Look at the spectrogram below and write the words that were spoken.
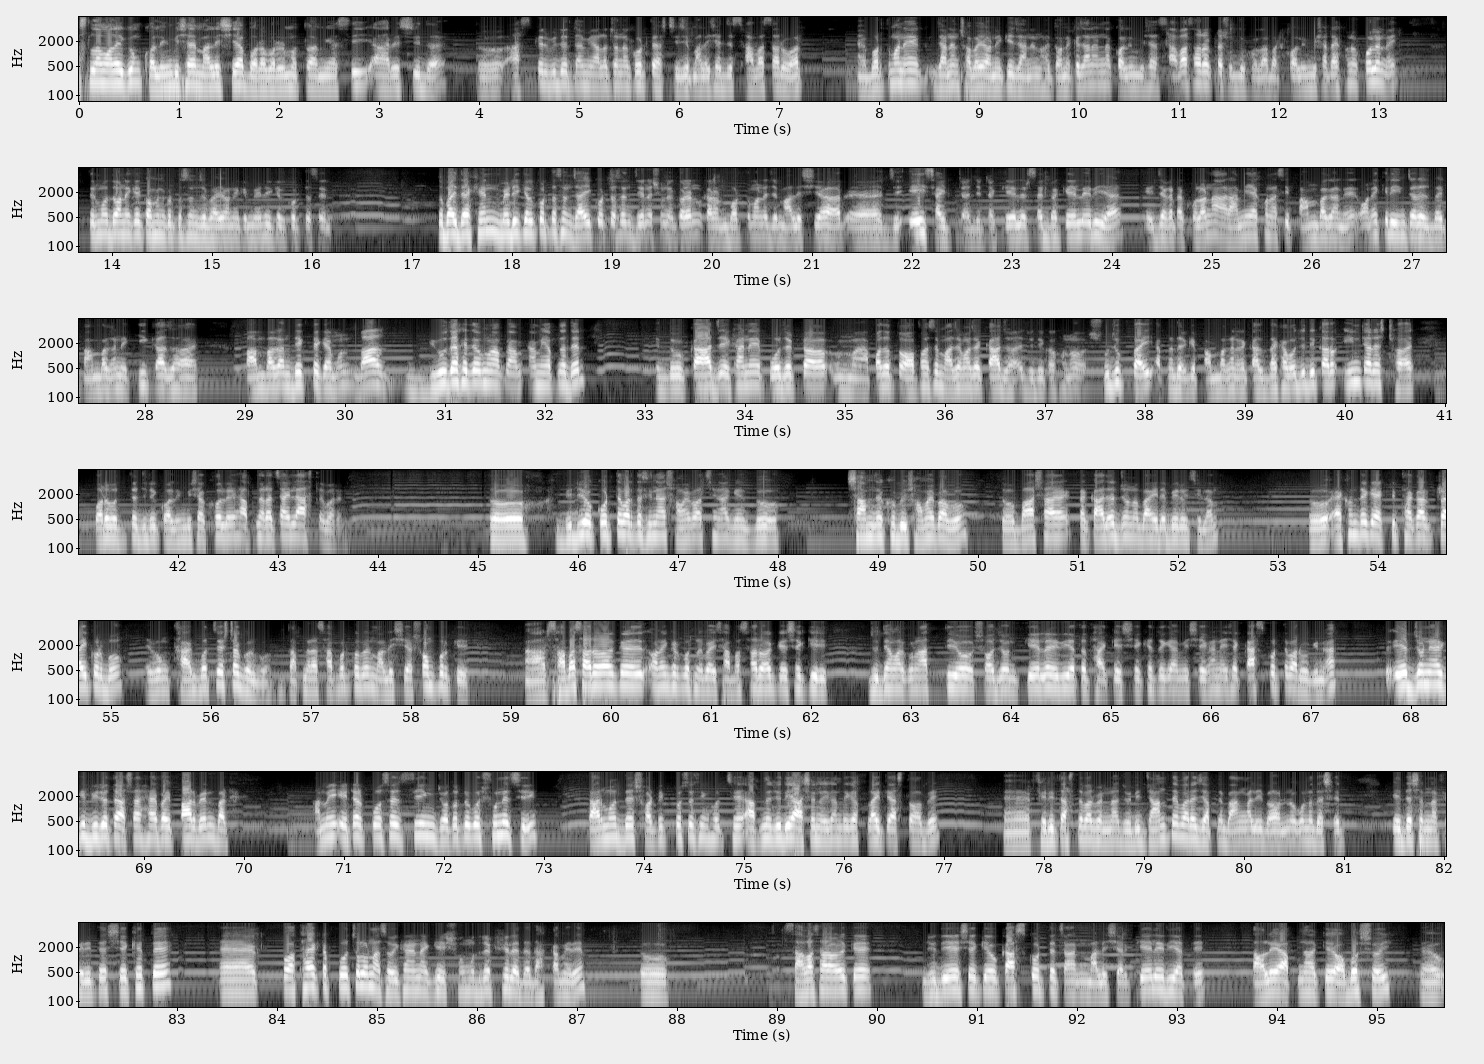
আসসালামু আলাইকুম, কলিং বিষয় মালয়েশিয়া, বরাবরের মতো আমি আছি আর এস হৃদয়। তো আজকের ভিডিওতে আমি আলোচনা করতে আসছি যে মালয়েশিয়ার যে সাবা সারোয়ার বর্তমানে জানেন সবাই, অনেকেই জানেন, হয়তো অনেকে জানেন না কলিং বিষয়, সাবা সারোয়ারটা শুধু খোলা বাট কলিং বিষয়টা এখনও খোলে নাই। এর মধ্যে অনেকে কমেন্ট করতেছেন যে, ভাই, অনেকে মেডিকেল করতেছেন। তো ভাই, দেখেন মেডিকেল করতেছেন, যাই করতেছেন, জেনে শুনে করেন, কারণ বর্তমানে যে মালয়েশিয়ার যে এই সাইডটা যেটা কেএল এর সাইড বা কেএল এরিয়া এই জায়গাটা খোলা না। আর আমি এখন আছি পাম বাগানে। অনেকেরই ইন্টারেস্ট ভাই, পাম বাগানে কি কাজ হয় পাম বাগান দেখতে কেমন বা ভিউ দেখাতে আমি আপনাদের। কিন্তু কাজ এখানে প্রজেক্টটা আপাতত অফ আছে, মাঝে মাঝে কাজ হয়। যদি কখনো সুযোগ পাই, আপনাদেরকে পাম বাগানের কাজ দেখাবো। যদি কারও ইন্টারেস্ট হয়, পরবর্তীতে যদি কলিং বিষয় খোলে আপনারা চাইলে আসতে পারেন। তো ভিডিও করতে পারতেছি না, সময় পাচ্ছি না, কিন্তু সামনে খুবই সময় পাবো। তো বাসায় একটা কাজের জন্য বাইরে বেরোছিলাম তো এখন থেকে অ্যাক্টিভ থাকার ট্রাই করব এবং থাকব, চেষ্টা করব। তো আপনারা সাপোর্ট করবেন মালয়েশিয়া সম্পর্কে। আর সাবা সারোয়ারকে অনেকের প্রশ্ন, ভাই, সাবা সারোয়ারকে এসে কি যদি আমার কোনো আত্মীয় স্বজন কেল এরিয়াতে থাকে, সেক্ষেত্রে কি আমি সেখানে এসে কাজ করতে পারব কিনা? তো এর জন্য আর কি ভিডিওতে আসা হ্যাঁ ভাই, পারবেন বাট আমি এটার প্রসেসিং যতটুকু শুনেছি, তার মধ্যে সঠিক প্রসেসিং হচ্ছে, আপনি যদি আসেন ওইখান থেকে ফ্লাইটে আসতে হবে ফেরিতে আসতে পারবেন না। যদি জানতে পারে যে আপনি বাঙালি বা অন্য কোনো দেশের এই দেশের না ফেরিতে, সেক্ষেত্রে কথায় একটা প্রচলন আছে, ওইখানে নাকি সমুদ্রে ফেলে দেয় ধাক্কা মেরে। তো সাবা সারাওয়ারকে যদি এসে কেউ কাজ করতে চান মালয়েশিয়ার কেল এরিয়াতে তাহলে আপনাকে অবশ্যই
